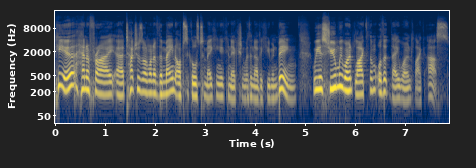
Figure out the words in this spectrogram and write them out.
Here, Hannah Fry uh, touches on one of the main obstacles to making a connection with another human being. We assume we won't like them or that they won't like us.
